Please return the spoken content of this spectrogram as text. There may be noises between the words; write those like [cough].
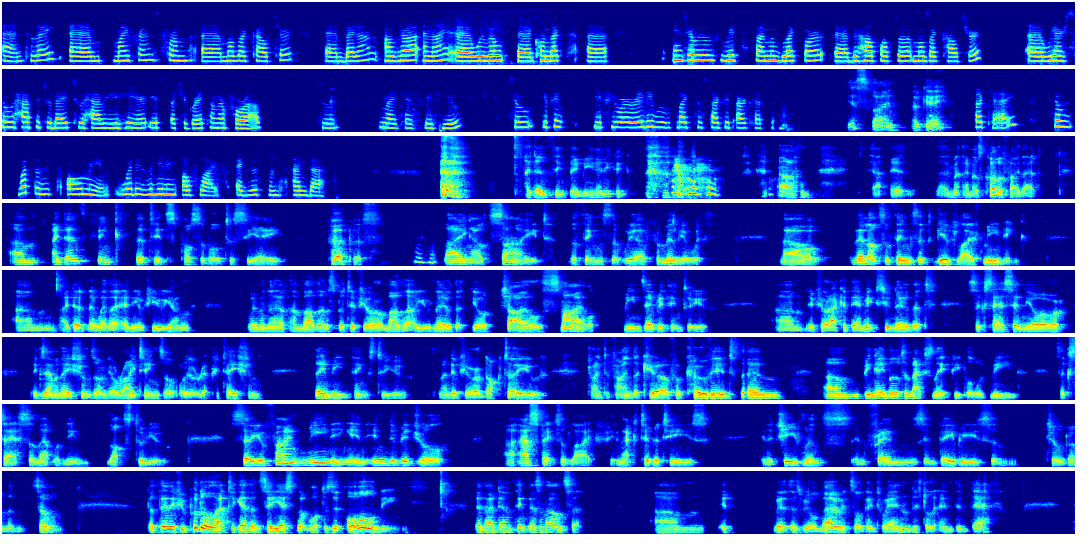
And today, um, my friends from uh, Mozart Culture, uh, Beren, Azra, and I, uh, we will uh, conduct an interview with Simon Blackburn uh, behalf of the Mozart Culture. Uh, we are so happy today to have you here. It's such a great honor for us to make it with you. So if it's if you are ready, we would like to start with our questions. Yes, fine. Okay. Okay. So what does it all mean? What is the meaning of life, existence, and death? [coughs] I don't think they mean anything. [laughs] [laughs] um, I must qualify that. Um, I don't think that it's possible to see a purpose mm -hmm. lying outside the things that we are familiar with. Now, there are lots of things that give life meaning. Um, I don't know whether any of you young women are, are, mothers, but if you're a mother, you know that your child's smile means everything to you. Um, if you're academics, you know that success in your examinations or in your writings or, or your reputation, they mean things to you. And if you're a doctor, you trying to find the cure for COVID, then um, being able to vaccinate people would mean success, and that would mean lots to you. So you find meaning in individual uh, aspects of life, in activities, in achievements, in friends, in babies and children and so on. But then if you put all that together and say, yes, but what does it all mean? Then I don't think there's an answer. Um, it, as we all know, it's all going to end. It'll end in death.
